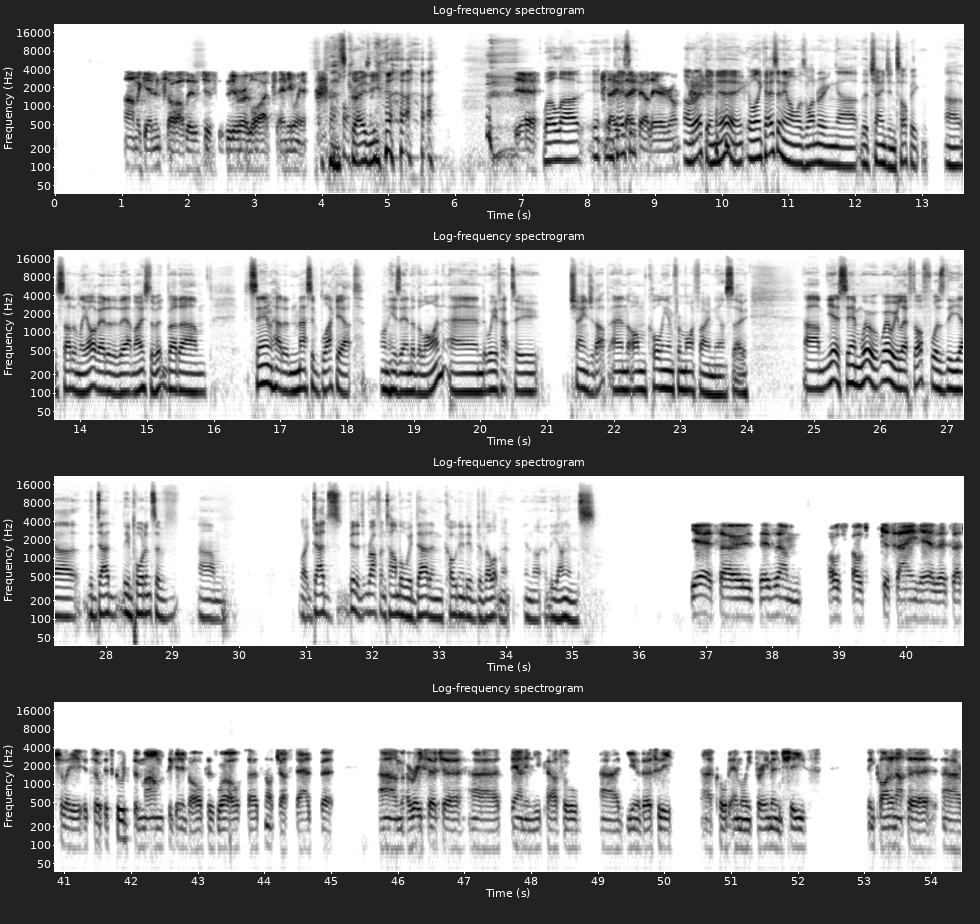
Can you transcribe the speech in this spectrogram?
Armageddon style. There's just zero lights anywhere. that's crazy. Yeah, well, uh, in, in stay case safe out there, everyone. I reckon, yeah. Well, in case anyone was wondering, uh, the change in topic uh, suddenly, I've edited out most of it, but um, Sam had a massive blackout on his end of the line, and we've had to change it up, and I'm calling him from my phone now. So, um, yeah, Sam, where, where we left off was the uh, the dad, the importance of um, like dad's bit of rough and tumble with dad and cognitive development in the the youngins. Yeah, so there's um, I was I was just saying, yeah, there's actually it's it's good for mum to get involved as well. So it's not just dads, but um, a researcher uh, down in Newcastle uh, University uh, called Emily Freeman. She's been kind enough to uh,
